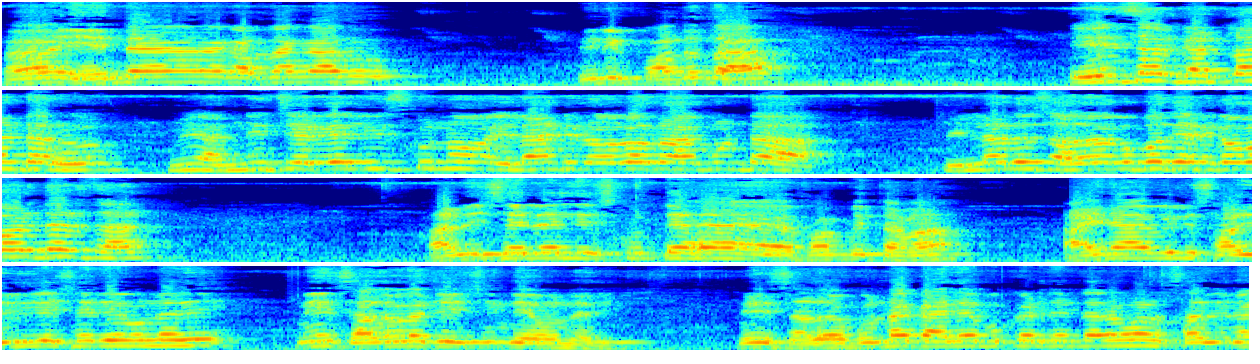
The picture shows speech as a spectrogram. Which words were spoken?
ఆ, ఏందా నాకు అర్థం కాదు. దీనికి పద్ధత? ఏం సార్ గట్ల అంటారు మేము అన్ని చర్యలు తీసుకున్నాం ఎలాంటి రోగాలు రాకుండా. పిల్లలు చదవకపోతే వెనకబడతారు సార్. అన్ని చర్యలు తీసుకుంటే పంపిస్తామా? అయినా వీళ్ళు చదువు చేసేదే ఉన్నది నేను చదువుగా చేసింది ఏమున్నది నేను చదవకుండా గదే బుక్కడి తింటాను వాళ్ళు చదివినా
